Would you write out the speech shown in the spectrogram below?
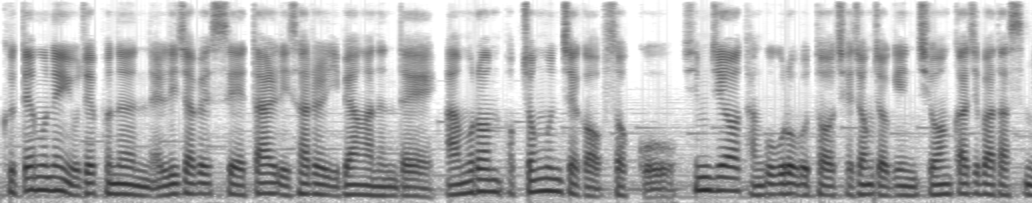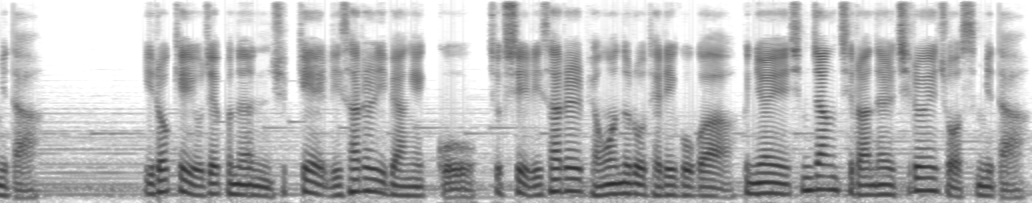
그 때문에 요제프는 엘리자베스의 딸 리사를 입양하는데 아무런 법적 문제가 없었고 심지어 당국으로부터 재정적인 지원까지 받았습니다. 이렇게 요제프는 쉽게 리사를 입양했고 즉시 리사를 병원으로 데리고 가 그녀의 심장 질환을 치료해 주었습니다.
